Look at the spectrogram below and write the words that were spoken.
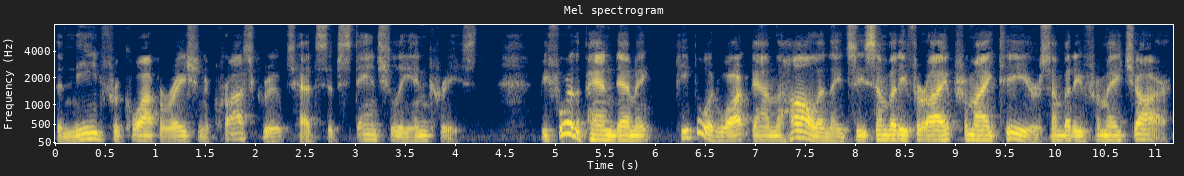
the need for cooperation across groups had substantially increased. Before the pandemic, people would walk down the hall and they'd see somebody from IT or somebody from HR.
